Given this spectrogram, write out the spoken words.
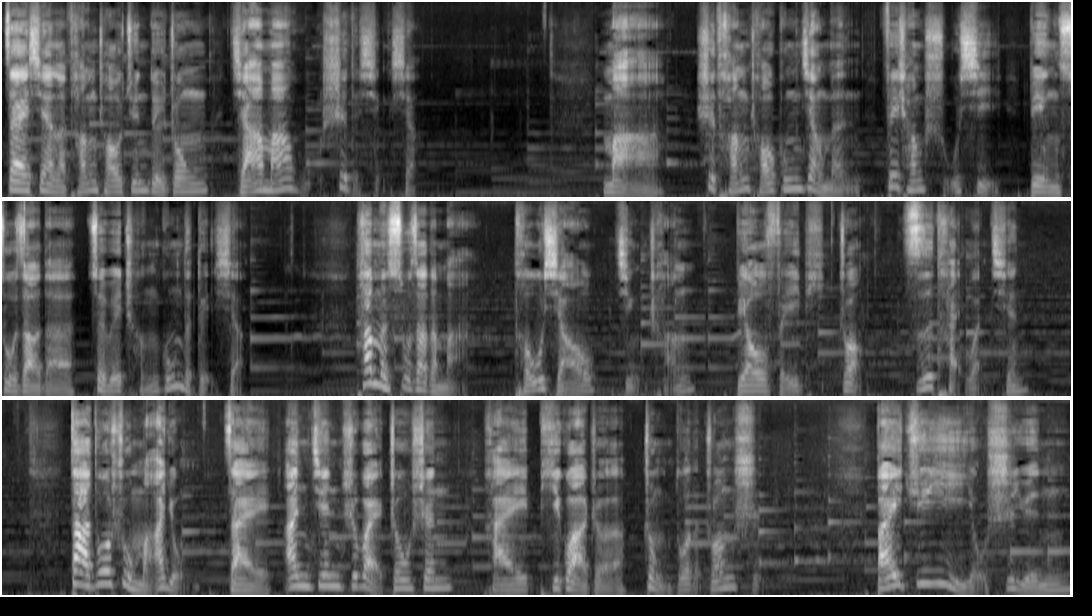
再现了唐朝军队中甲马武士的形象。马是唐朝工匠们非常熟悉并塑造的最为成功的对象。他们塑造的马头小颈长，膘肥体壮，姿态万千。大多数马俑在鞍肩之外，周身还披挂着众多的装饰。白居易有诗云：“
